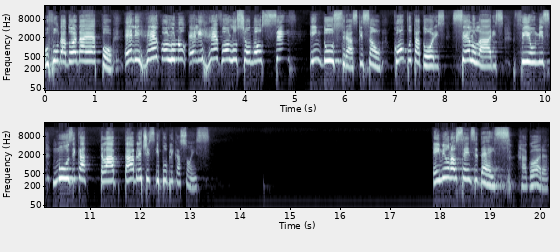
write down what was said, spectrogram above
o fundador da Apple, ele, revolu ele revolucionou seis indústrias que são computadores, celulares, filmes, música, tablets e publicações. Em 1910, agora,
